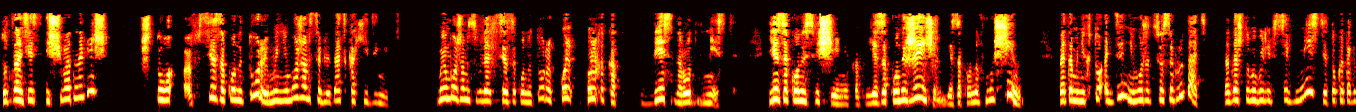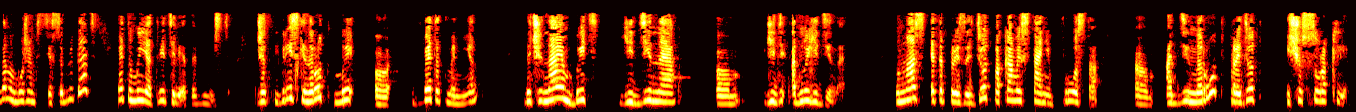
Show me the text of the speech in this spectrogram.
Тут, знаете, есть еще одна вещь, что все законы Торы мы не можем соблюдать как единицу. Мы можем соблюдать все законы Торы только как весь народ вместе. Есть законы священников, есть законы женщин, есть законы мужчин. Поэтому никто один не может все соблюдать. Надо, чтобы мы были все вместе, только тогда мы можем все соблюдать. Поэтому мы и ответили это вместе. Значит, еврейский народ, мы э, в этот момент начинаем быть единое, э, еди, одно единое у нас это произойдет, пока мы станем просто э, один народ, пройдет еще 40 лет.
